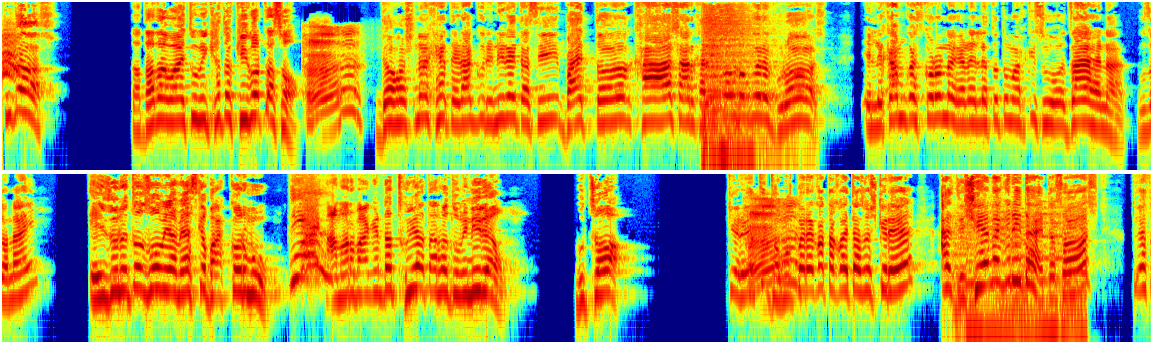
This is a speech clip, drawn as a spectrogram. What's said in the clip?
ঠিক আছে তা দাদা ভাই তুমি খেতো কি করতেছ? দেহস না খেতে রাগ করে নিরাইতাছি। বাইর তো খাস আর খালি কৌটো করে ঘুরস। এলে কাম কাজ করো না কেন এলে তো তোমার কিছু যায় হয় না বুঝো নাই? এই জন্য তো জমি আমি আজকে ভাগ করমু। আমার বাগেরটা থুইয়া তারপর তুমি নিরাও। বুঝছ? কে রে তুই ধমক করে কথা কইতাছস কে রে? আজ যে শিয়ানাগিরি দেখাইতাছস? তুই এত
